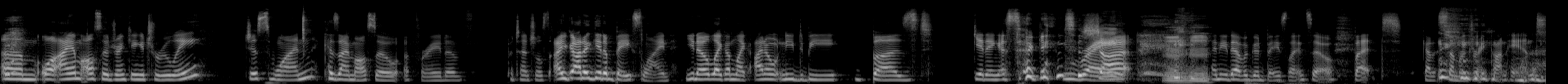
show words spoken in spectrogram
Um, well, I am also drinking a Truly, just one, because I'm also afraid of potentials. I gotta get a baseline, you know. Like I'm like, I don't need to be buzzed getting a second Right. shot. Mhm. I need to have a good baseline. So, but got a summer drink on hand.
